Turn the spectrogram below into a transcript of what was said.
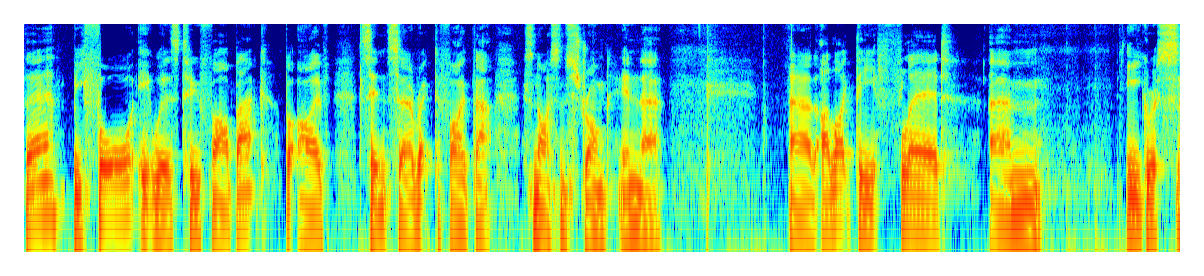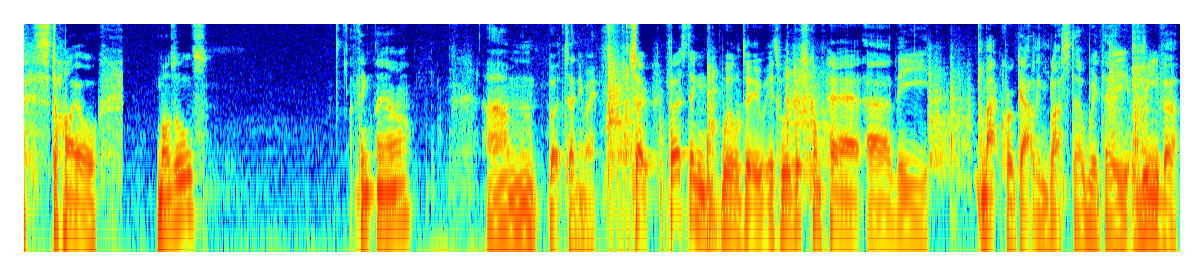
there. Before it was too far back, but I've since uh, rectified that. It's nice and strong in there. Uh, I like the flared um, egress style muzzles. I think they are. Um, but anyway, so first thing we'll do is we'll just compare uh, the macro Gatling blaster with a Reaver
